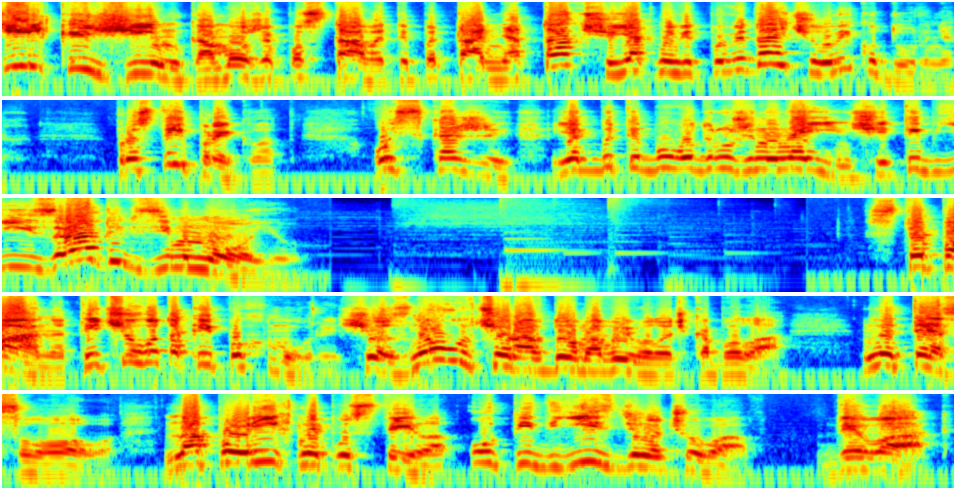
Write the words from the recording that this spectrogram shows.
Тільки жінка може поставити питання так, що як не відповідає чоловік у дурнях. Простий приклад. Ось скажи, якби ти був одружений на іншій, ти б їй зрадив зі мною? Степана, ти чого такий похмурий? Що, знову вчора вдома виволочка була? Не те слово. На поріг не пустила, у під'їзді ночував. Дивак,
